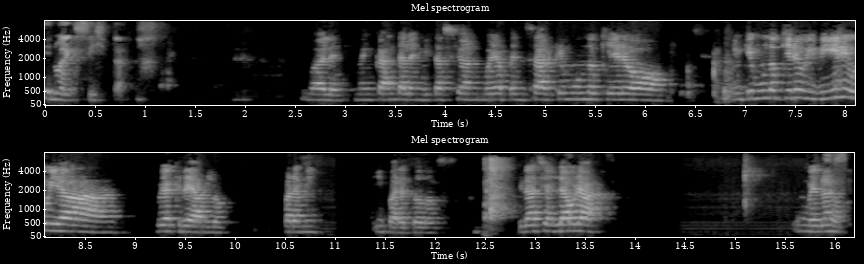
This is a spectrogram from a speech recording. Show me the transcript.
que no exista. Vale, me encanta la invitación. Voy a pensar qué mundo quiero, en qué mundo quiero vivir y voy a, voy a crearlo para mí y para todos. Gracias, Laura. Un beso.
